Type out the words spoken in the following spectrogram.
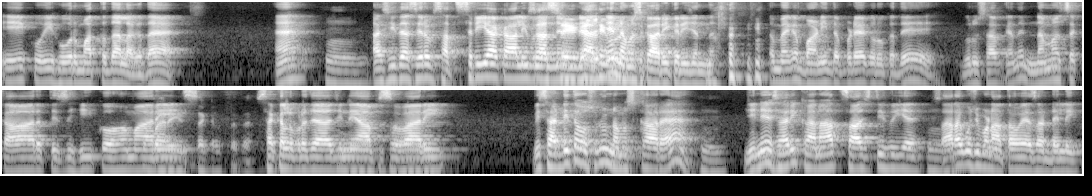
ਇਹ ਕੋਈ ਹੋਰ ਮੱਤ ਦਾ ਲੱਗਦਾ ਹੈ। ਹੈ? ਅਸੀਂ ਤਾਂ ਸਿਰਫ ਸਤਿ ਸ੍ਰੀ ਅਕਾਲ ਹੀ ਬੁਲਾਉਂਦੇ ਹੁੰਦੇ ਇਹ ਨਮਸਕਾਰ ਹੀ ਕਰੀ ਜਾਂਦਾ। ਤਾਂ ਮੈਂ ਕਿਹਾ ਬਾਣੀ ਤਾਂ ਪੜਿਆ ਕਰੋ ਕਦੇ। ਗੁਰੂ ਸਾਹਿਬ ਕਹਿੰਦੇ ਨਮਸਕਾਰ ਤਿਸ ਹੀ ਕੋ ਹਮਾਰੀ। ਸਕਲ ਪ੍ਰਜਾ। ਜੀ ਨੇ ਆਪ ਸਵਾਰੀ। ਵੀ ਸਾਡੀ ਤਾਂ ਉਸ ਨੂੰ ਨਮਸਕਾਰ ਹੈ। ਜਿਨੇ ਸਾਰੀ ਕਾਇਨਾਤ ਸਾਜਤੀ ਹੋਈ ਹੈ ਸਾਰਾ ਕੁਝ ਬਣਾਤਾ ਹੋਇਆ ਸਾਡੇ ਲਈ।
